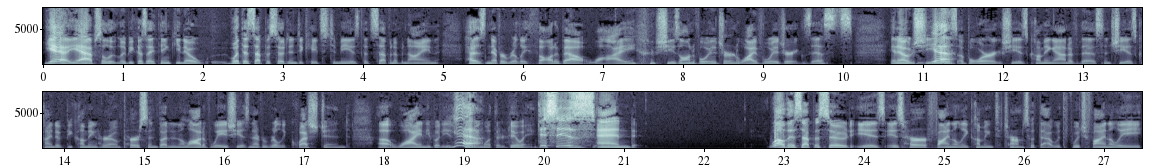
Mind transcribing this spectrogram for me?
yeah, yeah, absolutely. Because I think, you know, what this episode indicates to me is that Seven of Nine has never really thought about why she's on Voyager and why Voyager exists. You know, she yeah. is a Borg. She is coming out of this and she is kind of becoming her own person. But in a lot of ways, she has never really questioned uh, why anybody is yeah. doing what they're doing. This is. And well, this episode is is her finally coming to terms with that, with which finally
